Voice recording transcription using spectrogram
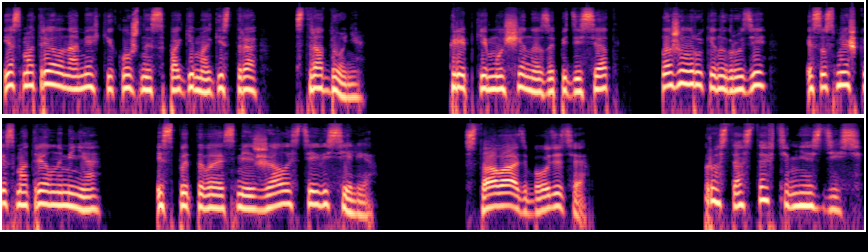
я смотрела на мягкие кожаные сапоги магистра Страдони. Крепкий мужчина за пятьдесят сложил руки на груди и с усмешкой смотрел на меня, испытывая смесь жалости и веселья. «Вставать будете?» «Просто оставьте меня здесь»,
